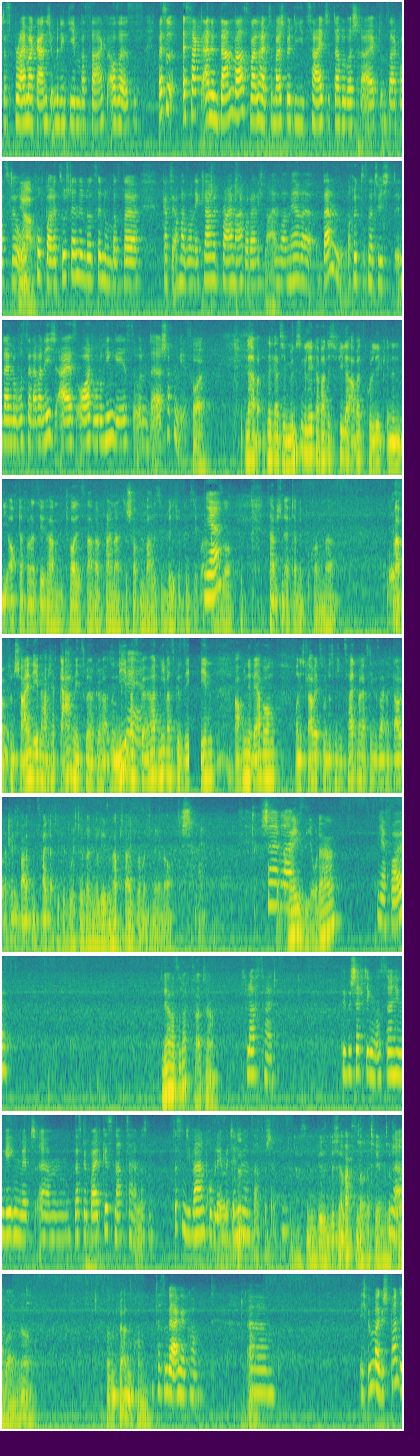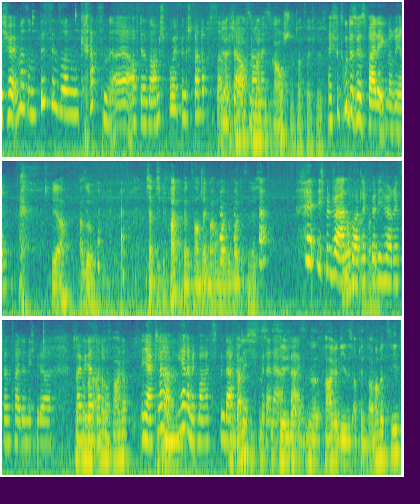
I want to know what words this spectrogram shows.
dass Primer gar nicht unbedingt jedem was sagt, außer es ist, weißt du, es sagt einem dann was, weil halt zum Beispiel die Zeit darüber schreibt und sagt, was für Ja. unfruchtbare Zustände dort sind und was da gab es ja auch mal so ein Eklat mit Primark oder nicht nur einen, sondern mehrere. Dann rückt es natürlich in dein Bewusstsein, aber nicht als Ort, wo du hingehst und äh, shoppen gehst. Voll. Na, aber als ich in München gelebt habe, hatte ich viele ArbeitskollegInnen, die oft davon erzählt haben, wie toll es war, beim Primark zu shoppen, weil es so billig und günstig war. Ja? Also, das habe ich schon öfter mitbekommen. Ja. Aber von Schein eben habe ich halt gar nichts mehr gehört. Also nie Okay. was gehört, nie was gesehen, auch nie eine Werbung. Und ich glaube, jetzt, wo du es mit dem Zeitmagazin gesagt hast, ich glaube, tatsächlich war das ein Zeitartikel, wo ich darüber gelesen habe. Ich weiß es aber nicht mehr genau. Schein. Ja, crazy, oder? Ja, voll. Ja, aber so läuft es halt, ja. So läuft's halt. Wir beschäftigen uns da hingegen mit, ähm, dass wir bald GIS nachzahlen müssen. Das sind die wahren Probleme, mit denen Das- wir uns auch beschäftigen. Das sind wesentlich erwachsenere Themen, würde Ja. ich mal sagen, ja. Da sind wir angekommen. Da sind wir angekommen. Ähm, ich bin mal gespannt. Ich höre immer so ein bisschen so ein Kratzen äh, auf der Soundspur. Ich bin gespannt, ob das auch Ja, auf ich der höre auch so ein Aufnahme. leichtes Rauschen tatsächlich. ich finde es gut, dass wir es beide ignorieren. Ja, also ich habe dich gefragt, ob wir einen Soundcheck machen wollen, du wolltest nicht. Ich bin verantwortlich für die Höris, wenn es heute nicht wieder Ich mal wieder eine andere Frage. Ja, klar. Ähm, Her damit, Moritz. Ich bin da für dich, ist, deine ist hier wieder ist eine Frage, die sich auf den Sommer bezieht.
